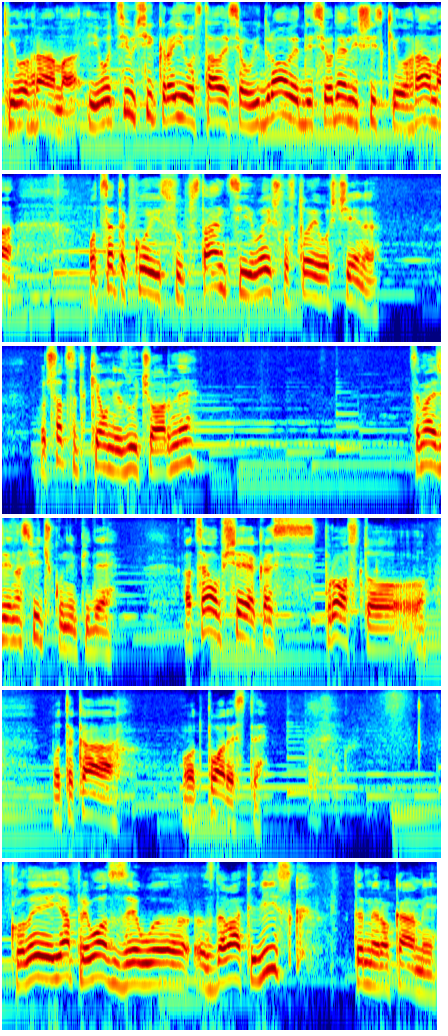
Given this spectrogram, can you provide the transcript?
кілограма. І оці всі краї залишилися у відрові, десь 1,6 кілограма. Оце такої субстанції вийшло з тої вощини. От що це таке внизу чорне? Це майже і на свічку не піде. А це взагалі якась просто отака от пористе. Коли я привозив е, здавати віск тими роками,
